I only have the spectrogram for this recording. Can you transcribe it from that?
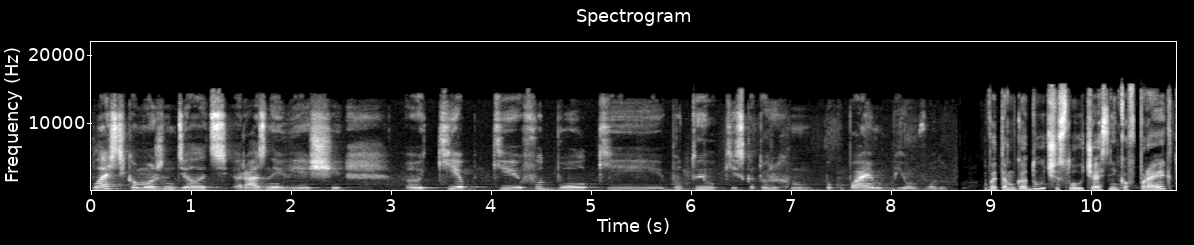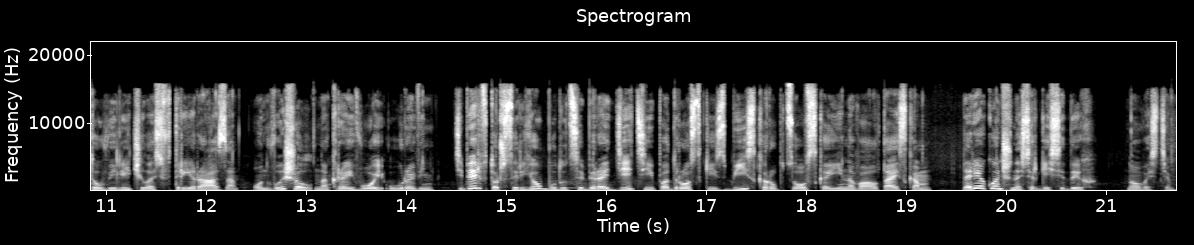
пластика можно делать разные вещи, э, кепки, футболки, бутылки, из которых мы покупаем, пьем воду. В этом году число участников проекта увеличилось в три раза. Он вышел на краевой уровень. Теперь вторсырье будут собирать дети и подростки из Бийска, Рубцовска и Новоалтайска. Дарья Кончина, Сергей Седых. Новости.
